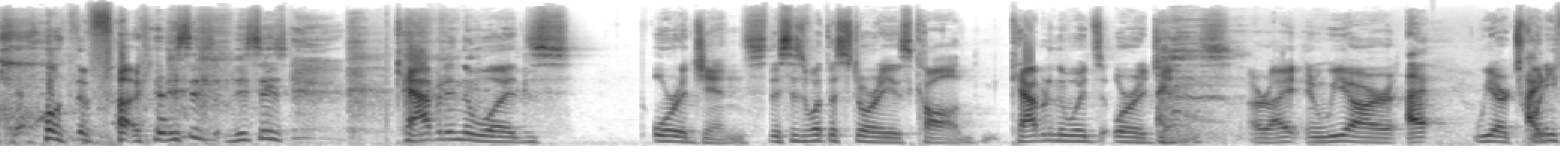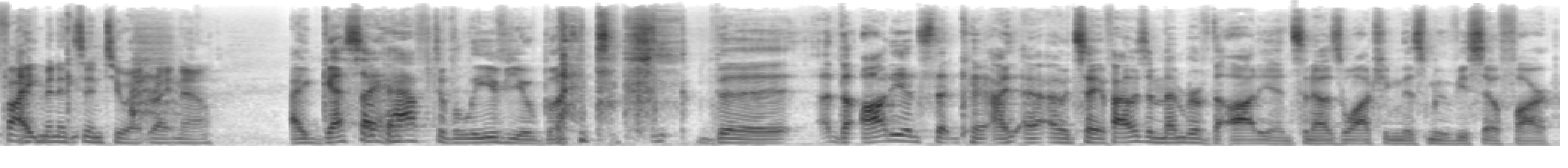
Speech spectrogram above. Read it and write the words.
hold the fuck. This is this is Cabin in the Woods Origins. This is what the story is called. Cabin in the Woods Origins. All right, and we are I- we are 25 I- minutes into it right now. I guess I have to believe you, but the the audience that can, I, I would say if I was a member of the audience and I was watching this movie so far,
